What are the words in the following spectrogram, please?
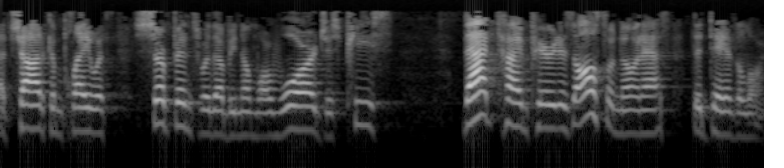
a child can play with serpents where there'll be no more war, just peace. That time period is also known as the day of the Lord.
